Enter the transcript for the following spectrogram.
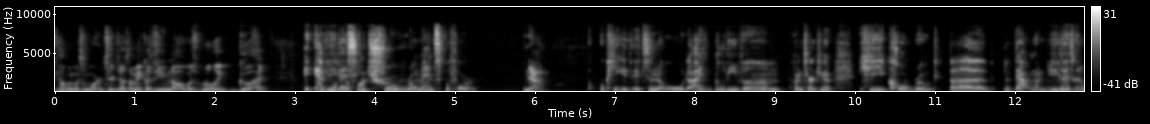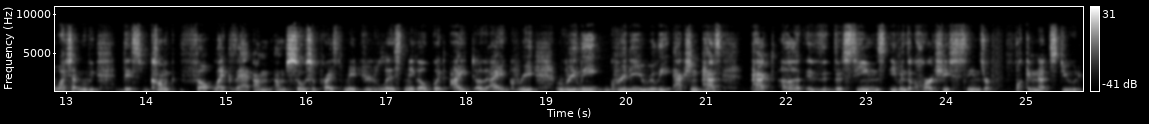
help me with some words here, Justin. I mean, because you know it was really good. Hey, have you guys seen fuck? True Romance before? No, okay, it, it's an old, I believe, um, Quentin Tarantino. He co-wrote uh that one. You guys got to watch that movie. This comic felt like that. I'm I'm so surprised it made your list, Migo. But I uh, I agree. Really gritty, really action packed. Uh, the scenes, even the car chase scenes, are fucking nuts, dude.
